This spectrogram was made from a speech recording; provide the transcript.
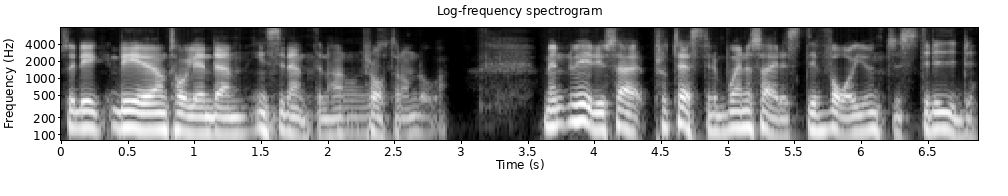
Så det, det, är antagligen den incidenten han ja, pratar om då. Men nu är det ju så här, protesten i Buenos Aires, det var ju inte strid.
